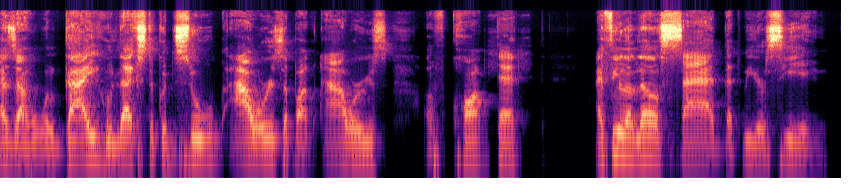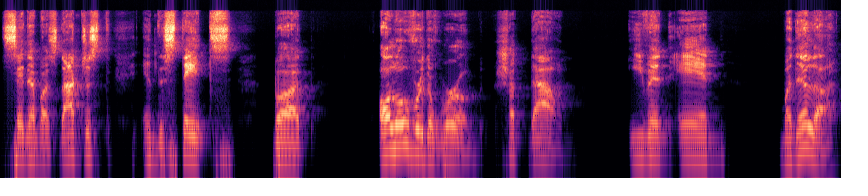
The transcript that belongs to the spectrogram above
as a guy who likes to consume hours upon hours of content, I feel a little sad that we are seeing cinemas, not just in the States, but all over the world, shut down. Even in Manila,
